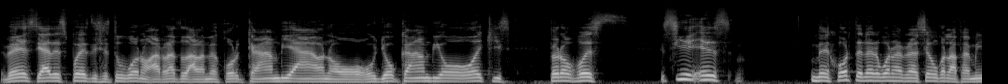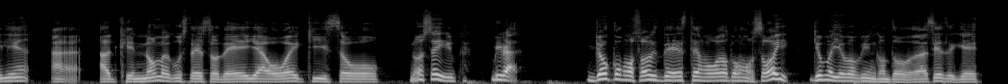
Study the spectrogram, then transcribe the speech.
¿Ves? Ya después dices tú, bueno, al rato a lo mejor cambia o, yo cambio o X. Pero pues sí es mejor tener buena relación con la familia a, que no me guste eso de ella o X o no sé. Mira, yo como soy de este modo como soy, yo me llevo bien con todo. Así es de que,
